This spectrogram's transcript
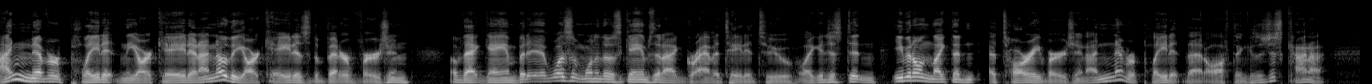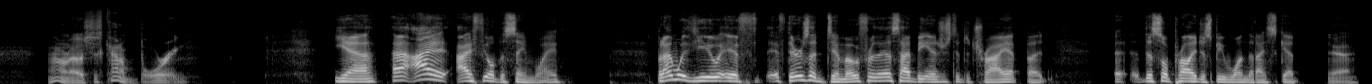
I never played it in the arcade, and I know the arcade is the better version of that game, but it wasn't one of those games that I gravitated to. Like it just didn't. Even on like the Atari version, I never played it that often because it's just kind of. I don't know. It's just kind of boring. Yeah, I I I feel the same way. But I'm with you. If if there's a demo for this, I'd be interested to try it. But uh, this will probably just be one that I skip. Yeah.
